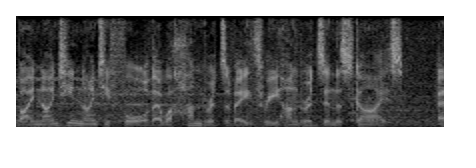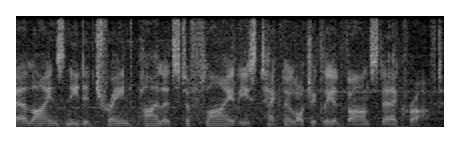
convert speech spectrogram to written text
By 1994, there were hundreds of A300s in the skies. Airlines needed trained pilots to fly these technologically advanced aircraft.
